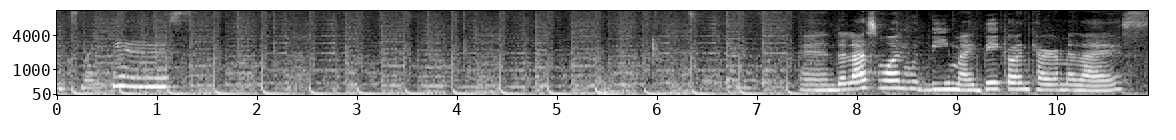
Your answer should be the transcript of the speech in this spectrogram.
Looks like this. And the last one would be my bacon caramelized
